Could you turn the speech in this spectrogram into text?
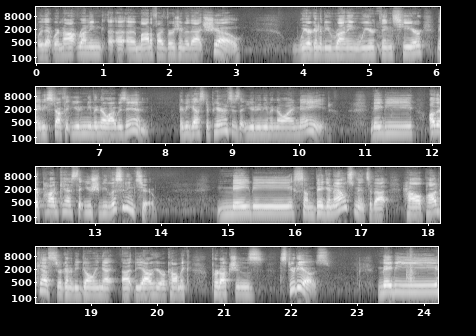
or that we're not running a, a modified version of that show, we're going to be running weird things here. Maybe stuff that you didn't even know I was in Maybe guest appearances that you didn't even know I made. Maybe other podcasts that you should be listening to. Maybe some big announcements about how podcasts are going to be going at, at the Our Hero Comic Productions studios. Maybe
